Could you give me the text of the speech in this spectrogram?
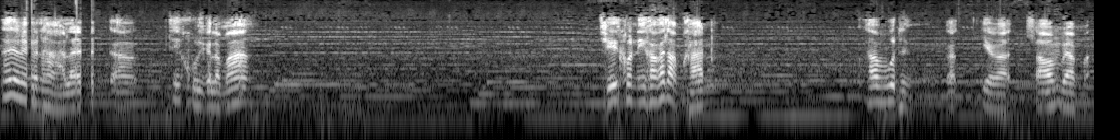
น่าจะมีปัญหาอะไรเอ่อที่คุยกันละมั้งชีวิตคนนี้เขาก็สำคัญ ถ้าพูดถึงก็เกี่ยวกับซ้อมแบบอะ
